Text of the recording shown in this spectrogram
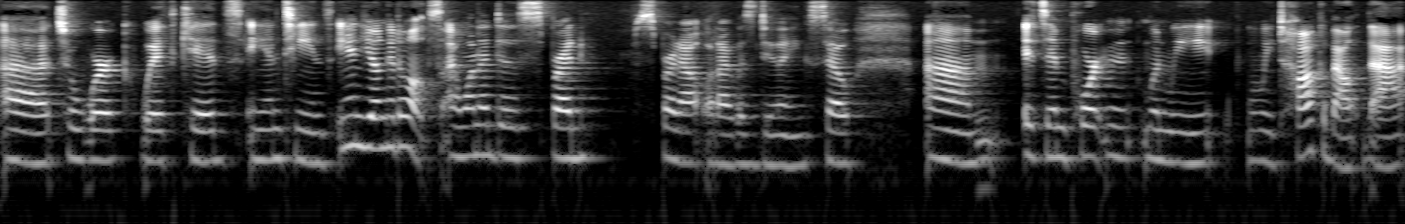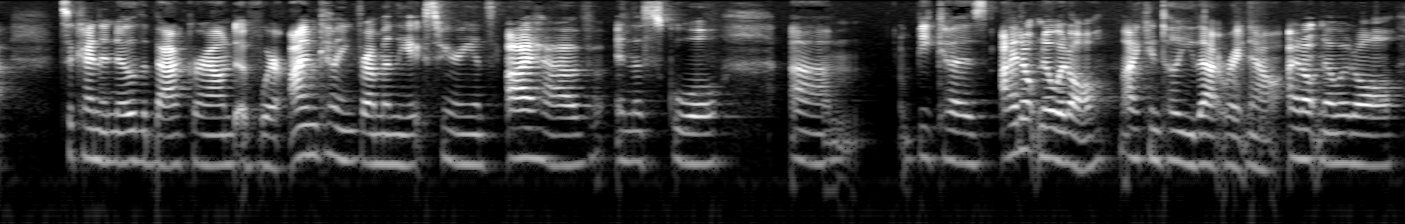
uh, to work with kids and teens and young adults. I wanted to spread spread out what I was doing. So um, it's important when we when we talk about that to kind of know the background of where I'm coming from and the experience I have in the school. Um, because I don't know it all. I can tell you that right now. I don't know it all,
